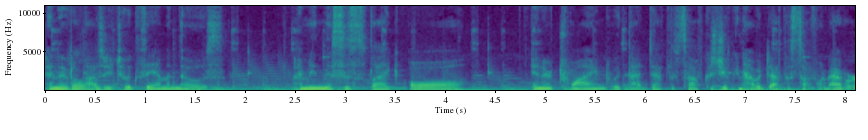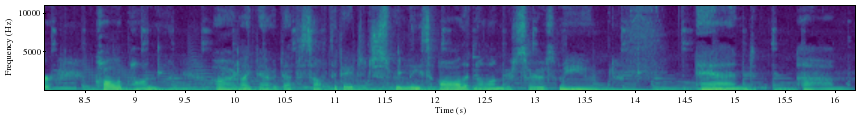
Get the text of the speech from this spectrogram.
and it allows you to examine those. I mean, this is like all intertwined with that death of self because you can have a death of self whenever. Call upon one. Oh, I'd like to have a death of self today to just release all that no longer serves me. And um,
